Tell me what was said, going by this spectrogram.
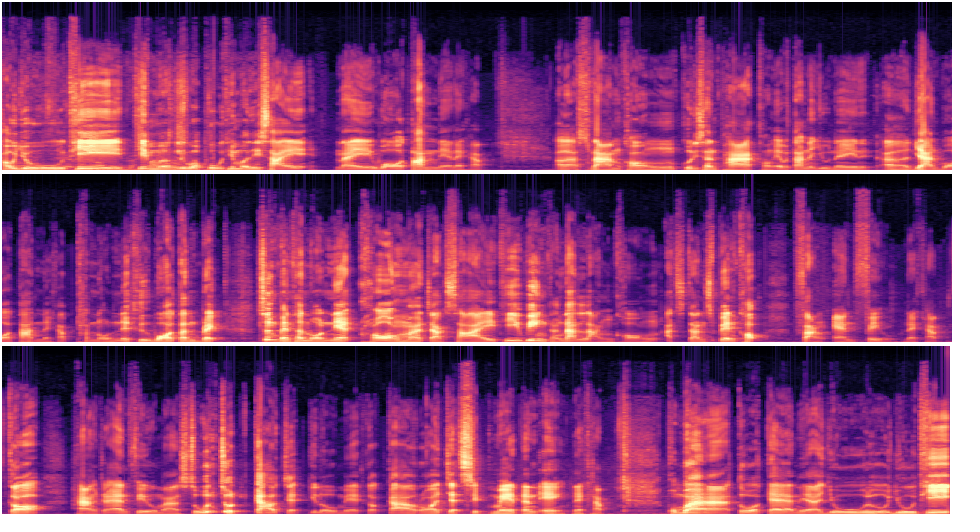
เขาอยู่ที่ที่เมืองลิเวอร์พูลที่เมอร์นิไซด์ในวอลตันเนี่ยนะครับเอ่อ สนามของกูดิชันพาร์คของเอเวอร์ตันอยู่ในย่านวอลตันนะครับ ถนนนี่คือวอลตันเบรกซึ่งเป็นถนนเนี่ยคล้องมาจากสายที่วิ่งทางด้านหลังของอัศจรรย์สเปนคอปฝั่งแอนฟิลด์นะครับ ก็ห่างจากแอนฟิลด์มา 0.97 กิโลเมตร ก็ 970 เมตร นั่นเองนะครับ ผมว่าตัวแกเนี่ยอยู่อยู่ที่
